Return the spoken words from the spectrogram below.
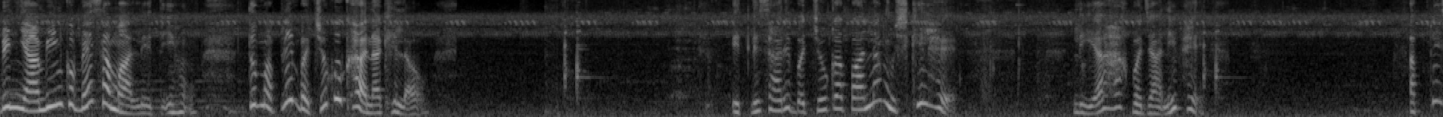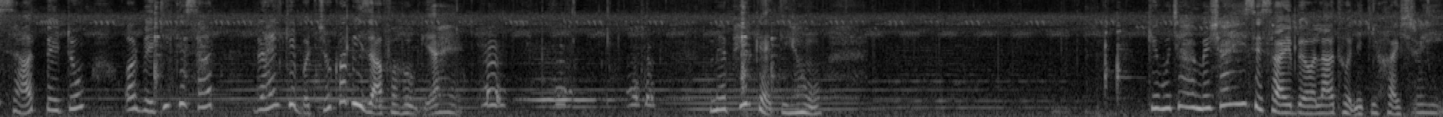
बिन्यामीन को मैं संभाल लेती हूँ। तुम अपने बच्चों को खाना खिलाओ। इतने सारे बच्चों का पालना मुश्किल है। लिया हक बजानिब है अपने सात बेटों और बेटी के साथ राहल के बच्चों का भी इजाफा हो गया है। मैं फिर कहती हूँ कि मुझे हमेशा ही से साहिब औलाद होने की ख्वाहिश रही,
